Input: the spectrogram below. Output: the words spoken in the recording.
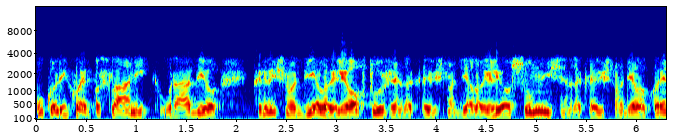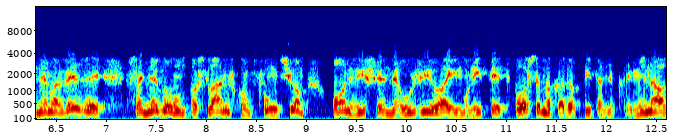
Ukoliko je poslanik uradio krivično dijelo ili optužen za krivično dijelo ili osumnjičen za krivično dijelo koje nema veze sa njegovom poslaničkom funkcijom, on više ne uživa imunitet, posebno kada je u pitanju kriminal,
